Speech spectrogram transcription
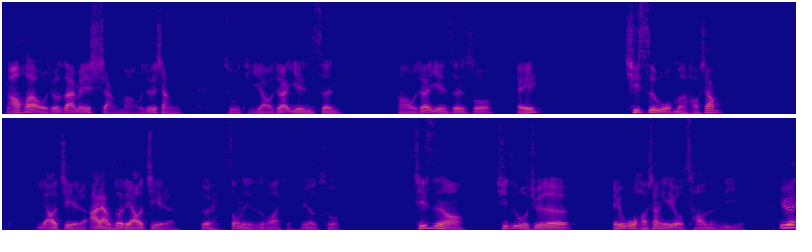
然后后来我就在那边想嘛，我就想主题啊，我就在延伸。好，我就在延伸说，哎、其实我们好像了解了。阿良说了解了。对，重点是花钱，没有错。其实哦，其实我觉得，哎，我好像也有超能力，因为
